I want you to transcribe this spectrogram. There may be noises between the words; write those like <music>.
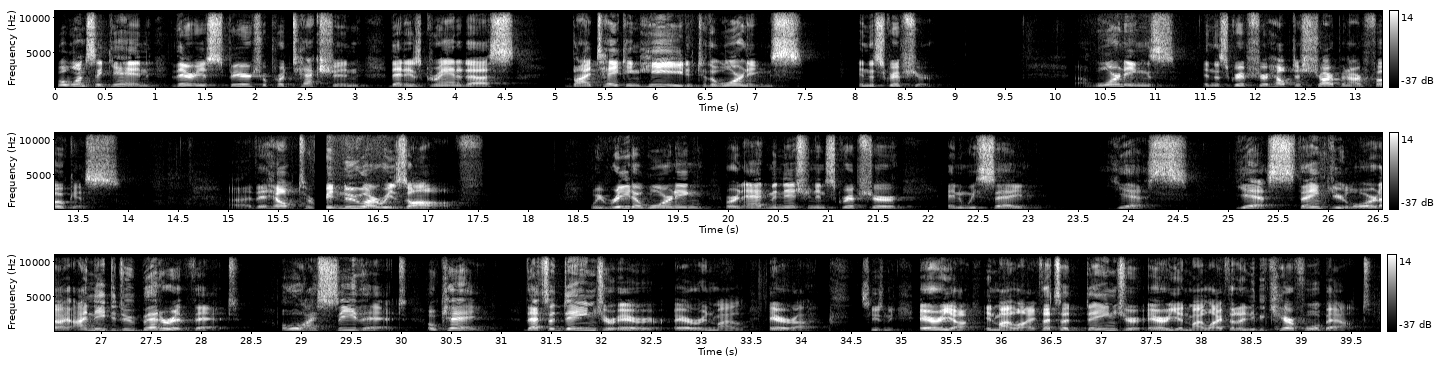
Well, once again, there is spiritual protection that is granted us by taking heed to the warnings in the Scripture. Uh, warnings in the Scripture help to sharpen our focus, uh, they help to renew our resolve. We read a warning or an admonition in Scripture and we say, Yes, yes, thank you, Lord. I, I need to do better at that. Oh, I see that. Okay, that's a danger area, in my era. <coughs> Excuse me, area in my life. That's a danger area in my life that I need to be careful about.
